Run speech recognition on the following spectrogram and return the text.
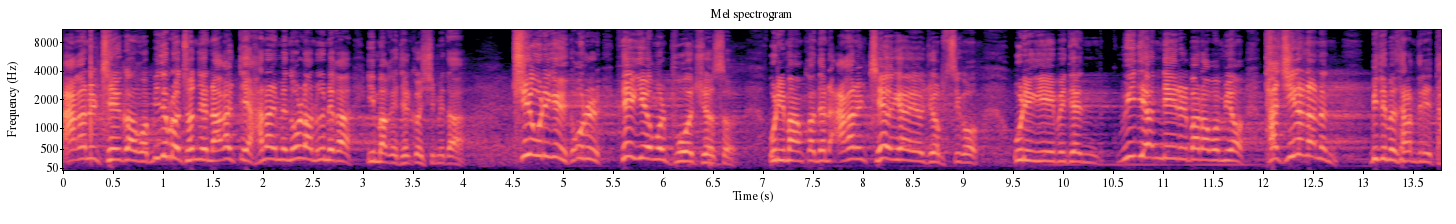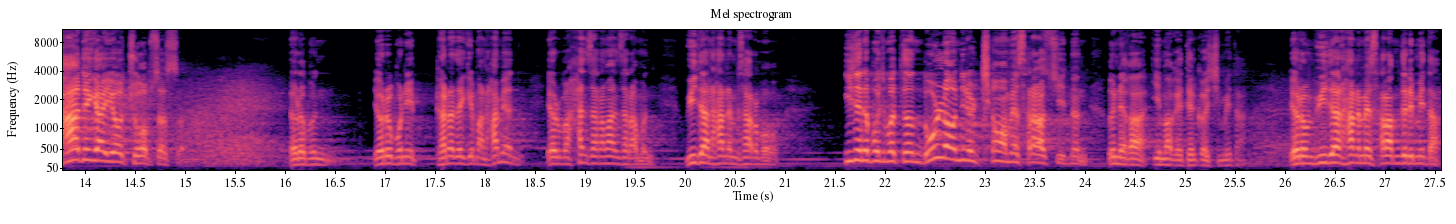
아간을 제거하고 믿음으로 전쟁에 나갈 때 하나님의 놀라운 은혜가 임하게 될 것입니다. 주여 우리에게 오늘 회개형을 부어 주셔서 우리 마음 가운데는 아간을 제거하게 하여 주옵시고 우리에게 예배된 위대한 내일을 바라보며 다시 일어나는 믿음의 사람들이 다 되게 하여 주옵소서. 여러분, 여러분이 변화되기만 하면 여러분 한 사람 한 사람은 위대한 하나님 사람으로 이전에 보지 못했던 놀라운 일을 체험하며 살아갈 수 있는 은혜가 임하게 될 것입니다. 여러분 위대한 하나님의 사람들입니다.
